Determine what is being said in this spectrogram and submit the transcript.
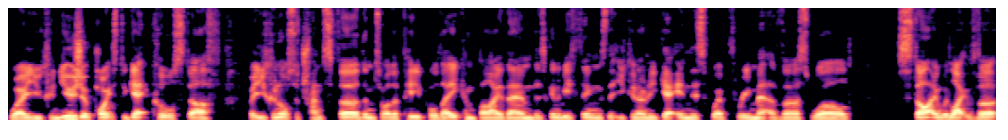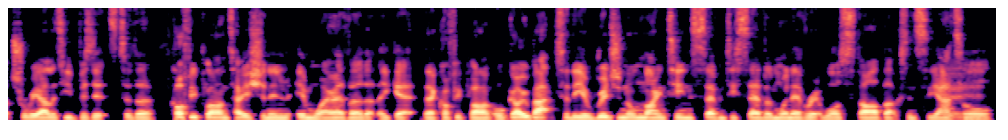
where you can use your points to get cool stuff, but you can also transfer them to other people. They can buy them. There's going to be things that you can only get in this Web3 metaverse world starting with like virtual reality visits to the coffee plantation in, in wherever that they get their coffee plant, or go back to the original 1977, whenever it was Starbucks in Seattle,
